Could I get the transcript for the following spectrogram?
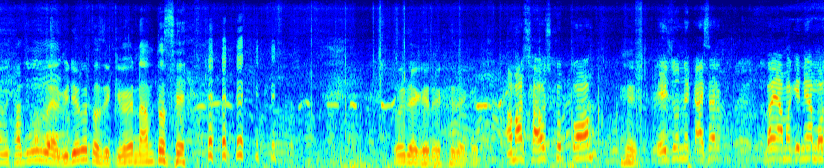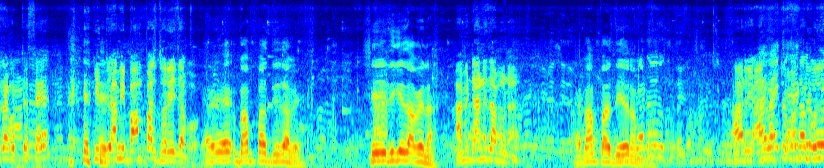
আমি খাজিমুল ভাইয়ের ভিডিও করতেছি কীভাবে নামতেছে? ওই দেখেন ওই দেখেন। আমার সাহস খুব কম হ্যাঁ, এই জন্য কাইসার ভাই আমাকে নিয়ে মজা করতেছে কিন্তু আমি বাম পাশ ধরে যাব। বাম পাশ দিয়ে যাবে। সেই দিকে যাবে না। আমি ডানে যাব না। বাম পাশ দিয়ে নামবো। আর আর একটা কথা বলি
